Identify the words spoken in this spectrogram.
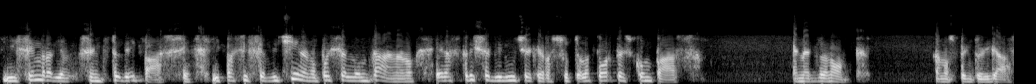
gli sembra di aver sentito dei passi, i passi si avvicinano, poi si allontanano e la striscia di luce che era sotto la porta è scomparsa. È mezzanotte, hanno spento il gas.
